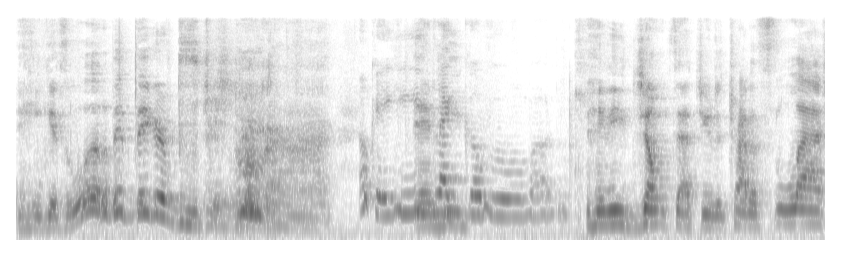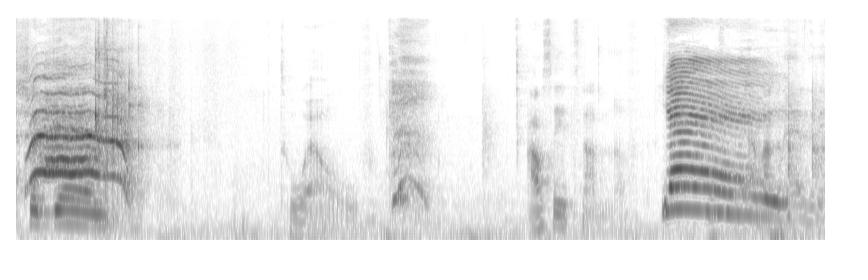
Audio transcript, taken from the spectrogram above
and he gets a little bit bigger. Okay, he's And like he- a robot. and he jumps at you to try to slash again. Ah! Twelve. I'll say it's not enough. Yay! I'm not gonna add anything.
